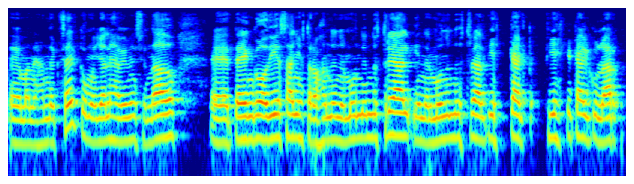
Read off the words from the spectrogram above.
eh, manejando Excel, como ya les había mencionado, eh, tengo 10 años trabajando en el mundo industrial y en el mundo industrial tienes, que calcular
